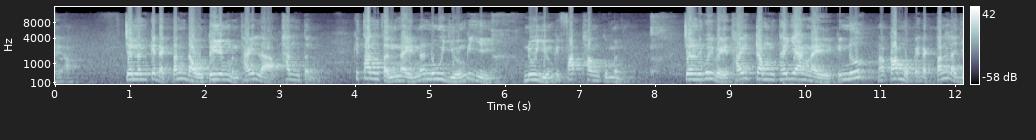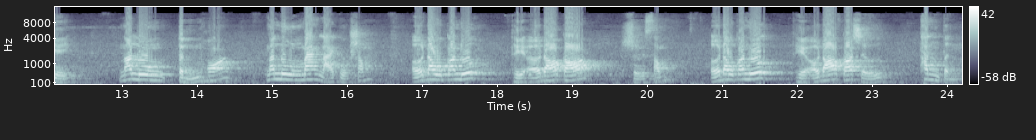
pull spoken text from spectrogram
thế âm. Cho nên cái đặc tính đầu tiên mình thấy là thanh tịnh. Cái thanh tịnh này nó nuôi dưỡng cái gì? Nuôi dưỡng cái pháp thân của mình cho nên quý vị thấy trong thế gian này cái nước nó có một cái đặc tính là gì? Nó luôn tịnh hóa, nó luôn mang lại cuộc sống. Ở đâu có nước thì ở đó có sự sống. Ở đâu có nước thì ở đó có sự thanh tịnh,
